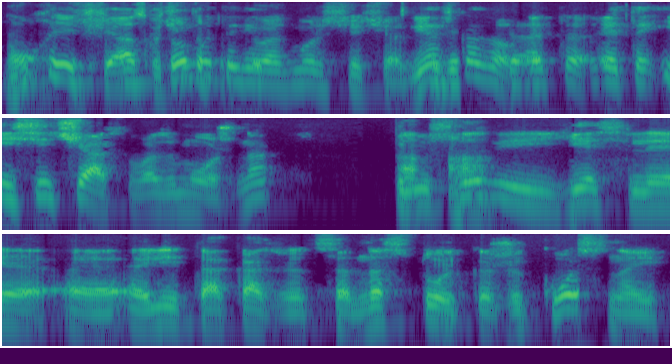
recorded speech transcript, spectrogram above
ну, сейчас Почему кто-то... это невозможно сейчас? Я сказал, это, это и сейчас возможно, при а, условии, а. если э, элита окажется настолько же костной,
